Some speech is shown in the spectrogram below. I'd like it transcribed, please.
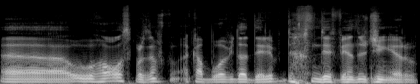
Uh, o Rawls, por exemplo, acabou a vida dele devendo dinheiro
